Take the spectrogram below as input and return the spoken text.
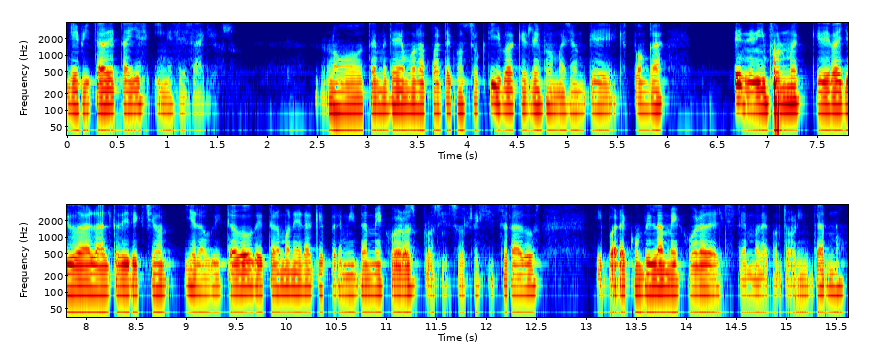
evitar detalles innecesarios. también tenemos la parte constructiva, que es la información que exponga en el informe que debe ayudar a la alta dirección y al auditado de tal manera que permita mejorar los procesos registrados y para cumplir la mejora del sistema de control interno.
